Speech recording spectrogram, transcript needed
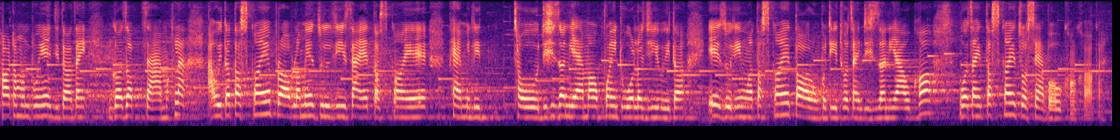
थट मन टुए जित चाहिँ गजब चा मखला अब त तस्कए प्रब्लम जुल्जी चाहे तस्कए फ्यामिली छौ डिसिजन यामा पोइन्ट वोलोजी उयो त ए जुली म तरौँपट्टि ठो चाहिँ डिसिजन याउ ख वो चाहिँ तस्कए चोस्या बौ ख ख का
